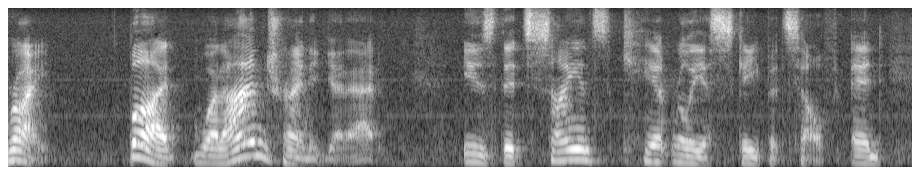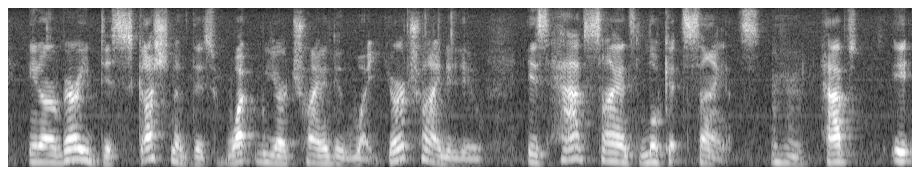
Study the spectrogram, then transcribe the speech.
Right. But what I'm trying to get at is that science can't really escape itself. And in our very discussion of this, what we are trying to do, what you're trying to do, is have science look at science. Mhm. Have it.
